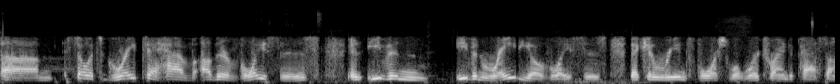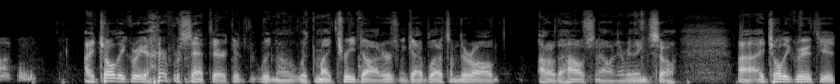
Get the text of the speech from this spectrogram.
Um, so it's great to have other voices, and even even radio voices that can reinforce what we're trying to pass on. I totally agree, 100% there. Because you know, with my three daughters, and God bless them, they're all out of the house now and everything. So uh, I totally agree with you,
